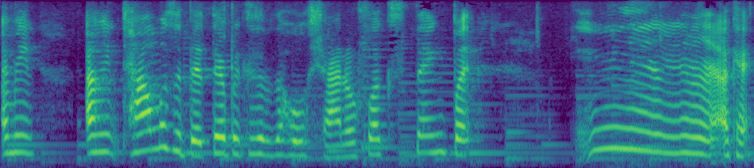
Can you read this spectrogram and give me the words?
I mean, I mean, Town was a bit there because of the whole shadowflux thing, but mm, okay.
